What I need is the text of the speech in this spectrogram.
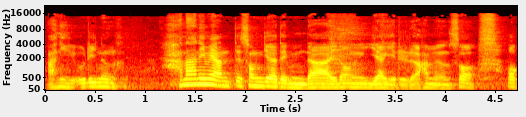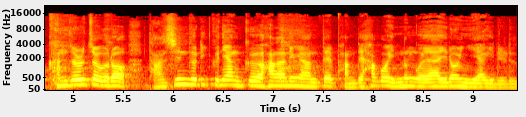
아니 우리는 하나님한테 섬겨야 됩니다 이런 이야기를 하면서 어, 간절적으로 당신들이 그냥 그 하나님한테 반대하고 있는 거야 이런 이야기를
